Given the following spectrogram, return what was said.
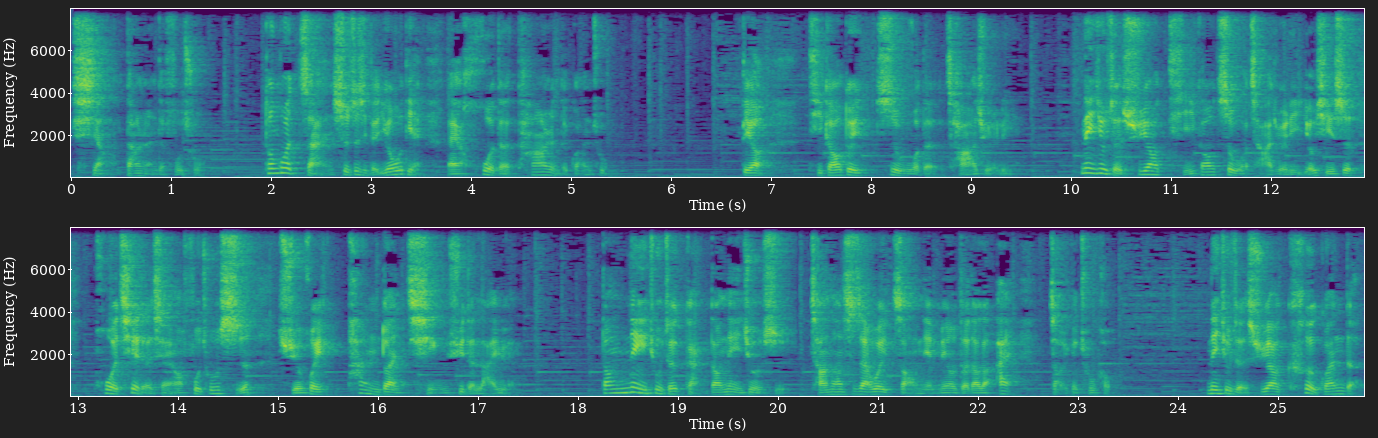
想当然的付出，通过展示自己的优点来获得他人的关注。第二，提高对自我的察觉力。内疚者需要提高自我察觉力，尤其是迫切的想要付出时，学会判断情绪的来源。当内疚者感到内疚时，常常是在为早年没有得到的爱找一个出口。内疚者需要客观的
